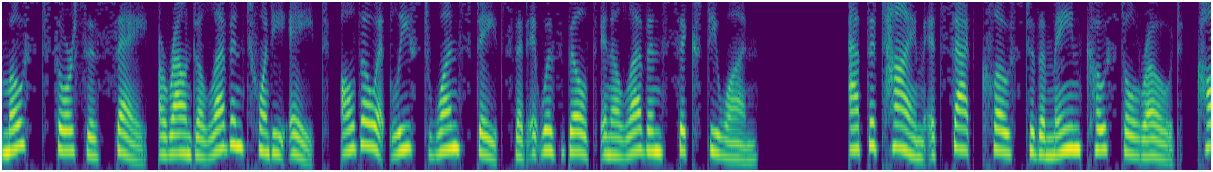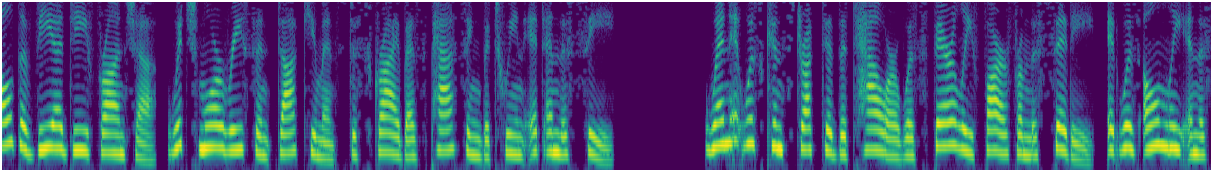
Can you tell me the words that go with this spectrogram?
most sources say, around 1128, although at least one states that it was built in 1161. At the time it sat close to the main coastal road, called the Via di Francia, which more recent documents describe as passing between it and the sea. When it was constructed the tower was fairly far from the city, it was only in the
